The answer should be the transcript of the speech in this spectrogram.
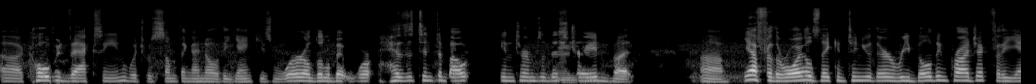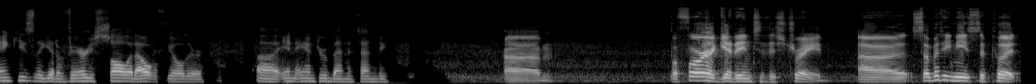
uh, COVID vaccine, which was something I know the Yankees were a little bit wor- hesitant about in terms of this Mhm. trade. But um, yeah, for the Royals, they continue their rebuilding project. For the Yankees, they get a very solid outfielder uh, in Andrew Benintendi. Um, before I get into this trade, uh, somebody needs to put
